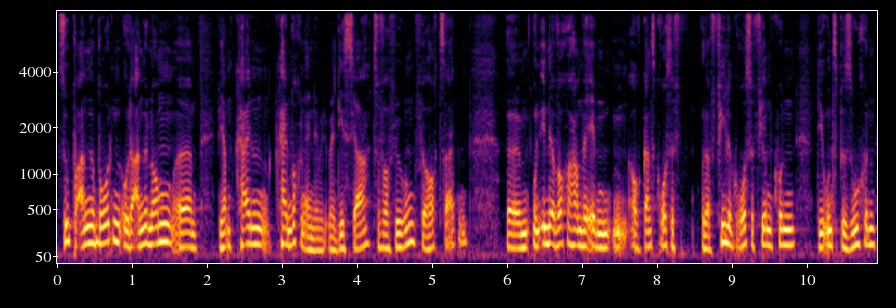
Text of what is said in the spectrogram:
super angeboten oder angenommen. wir haben kein, kein Wochenende mehr dieses Jahr zur Verfügung für Hochzeiten. Ähm, und in der Woche haben wir eben auch ganz große oder viele große Firmenkunden, die uns besuchen.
